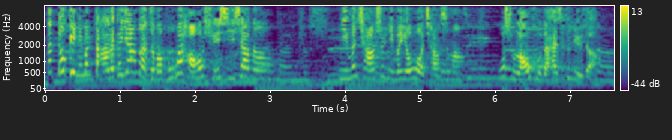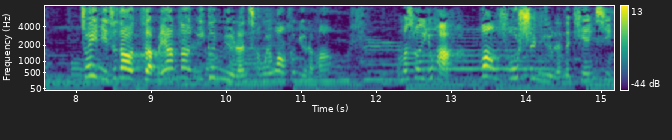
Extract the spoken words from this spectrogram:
那都给你们打了个样的，怎么不会好好学习一下呢？你们强势，你们有我强势吗？我属老虎的，还是个女的，所以你知道怎么样让一个女人成为旺夫女人吗？我们说一句话，旺夫是女人的天性。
